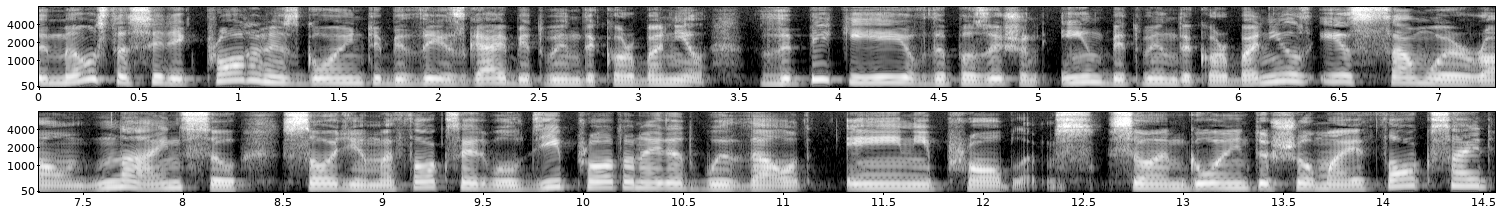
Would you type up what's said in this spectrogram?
the most acidic proton is going to be this guy between the carbonyl. The pKa of the position in between the carbonyls is somewhere around 9, so sodium ethoxide will deprotonate it without any problems. So I'm going to show my ethoxide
